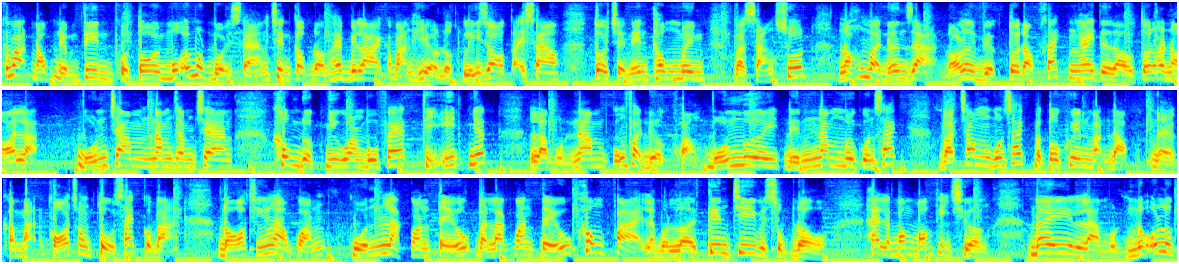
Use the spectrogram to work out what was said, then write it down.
Các bạn đọc điểm tin của tôi mỗi một buổi sáng trên cộng đồng Happy Life, các bạn hiểu được lý do tại sao tôi trở nên thông minh và sáng suốt. Nó không phải đơn giản, đó là việc tôi đọc sách ngay từ đầu tôi đã nói là 400, 500 trang. Không được như Warren Buffett thì ít nhất là một năm cũng phải được khoảng 40 đến 50 cuốn sách. Và trong cuốn sách mà tôi khuyên bạn đọc để các bạn có trong tủ sách của bạn đó chính là quán cuốn Lạc Quan Tếu. Và Lạc Quan Tếu không phải là một lời tiên tri về sụp đổ hay là bong bóng thị trường. Đây là một nỗ lực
